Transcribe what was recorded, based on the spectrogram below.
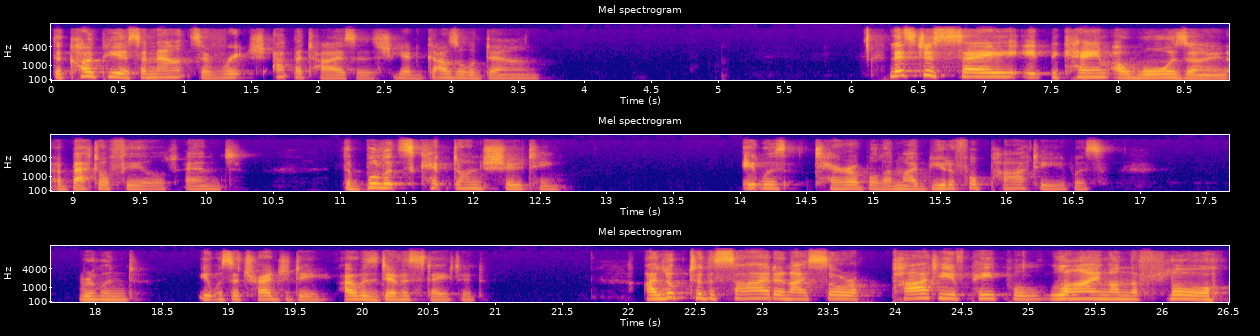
the copious amounts of rich appetizers she had guzzled down. Let's just say it became a war zone, a battlefield, and the bullets kept on shooting. It was terrible, and my beautiful party was ruined. It was a tragedy. I was devastated. I looked to the side and I saw a party of people lying on the floor,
